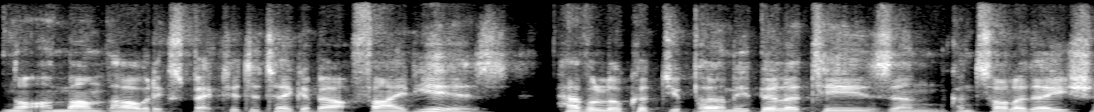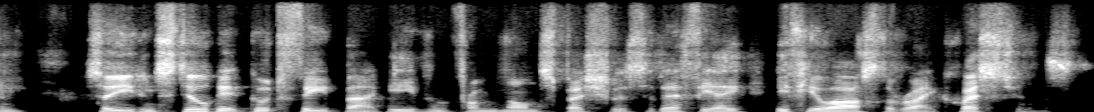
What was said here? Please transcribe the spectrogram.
not a month. I would expect it to take about five years. Have a look at your permeabilities and consolidation. So you can still get good feedback even from non specialists at FEA if you ask the right questions.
